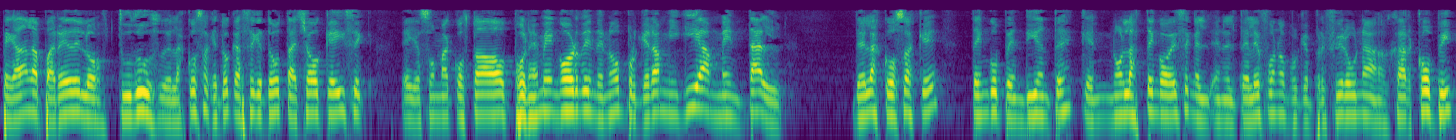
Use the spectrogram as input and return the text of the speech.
pegada en la pared de los to-dos, de las cosas que tengo que hacer, que tengo tachado, que hice. Eso me ha costado ponerme en orden de nuevo porque era mi guía mental de las cosas que tengo pendientes, que no las tengo a veces en el, en el teléfono porque prefiero una hard copy,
